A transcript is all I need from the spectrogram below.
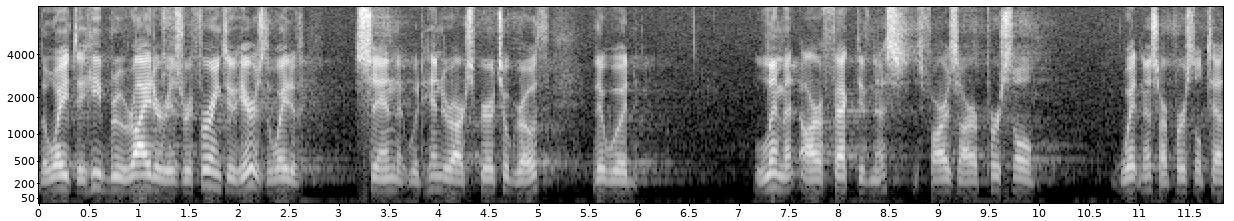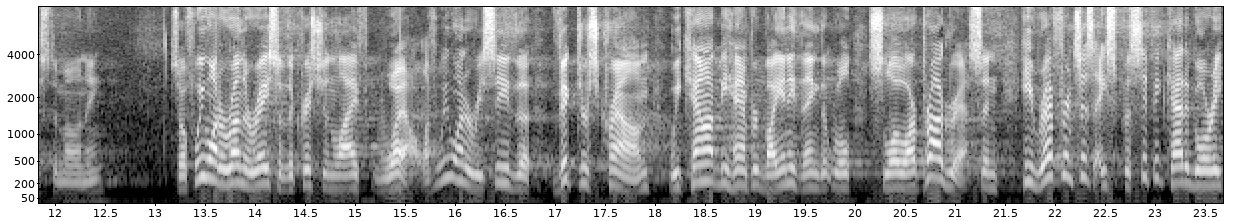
The weight the Hebrew writer is referring to here is the weight of sin that would hinder our spiritual growth, that would limit our effectiveness as far as our personal witness, our personal testimony. So, if we want to run the race of the Christian life well, if we want to receive the victor's crown, we cannot be hampered by anything that will slow our progress. And he references a specific category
